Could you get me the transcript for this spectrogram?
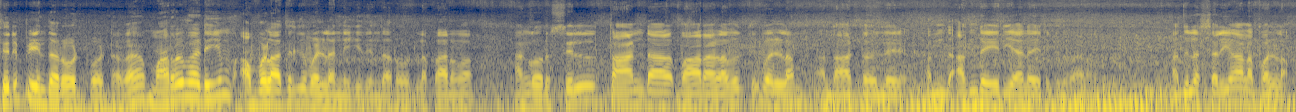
திருப்பி இந்த ரோட் போட்டவ. மறுபடியும் அவ்வளோத்துக்கு வெள்ளம் நிற்கிது இந்த ரோட்டில் பாருங்கள் அங்கே ஒரு சில் தாண்டா வார அளவுக்கு வெள்ளம் அந்த ஆட்டோவில் அந்த அந்த ஏரியாவில் இருக்குது வேறு அதில் சரியான பள்ளம்.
